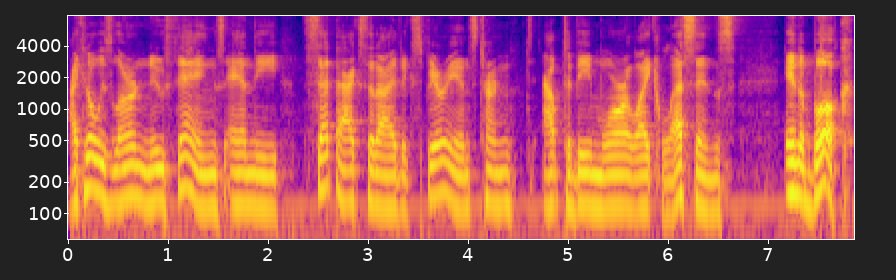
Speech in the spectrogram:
I can always learn new things, and the setbacks that I've experienced turned out to be more like lessons in a book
